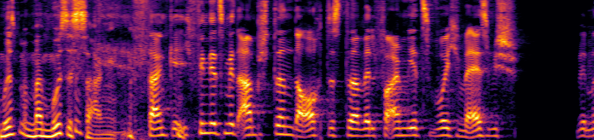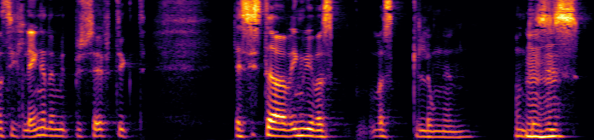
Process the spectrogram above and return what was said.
muss, man muss es sagen. Danke. Ich finde jetzt mit Abstand auch, dass da, weil vor allem jetzt, wo ich weiß, wie, wenn man sich länger damit beschäftigt, es ist da irgendwie was, was gelungen. Und das Mhm. ist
